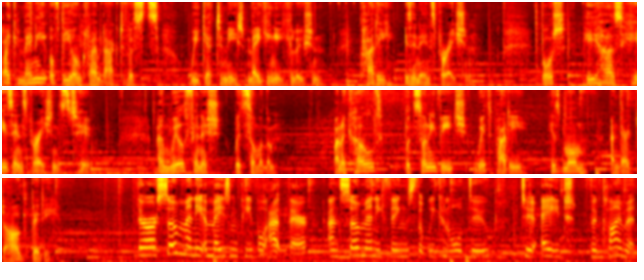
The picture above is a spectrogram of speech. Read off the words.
Like many of the young climate activists we get to meet making Ecolution, Paddy is an inspiration. But he has his inspirations too, and we'll finish with some of them. On a cold but sunny beach with Paddy, his mum, and their dog Biddy. There are so many amazing people out there, and so many things that we can all do to aid the climate.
